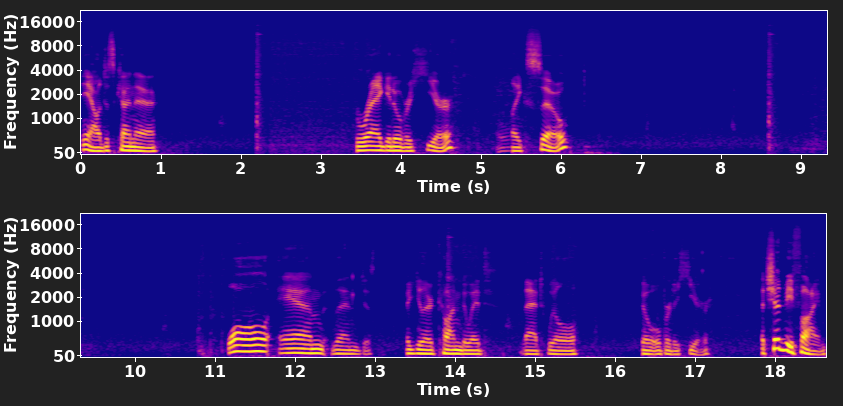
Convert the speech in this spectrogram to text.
Yeah, I'll just kind of drag it over here, like so. Wall, and then just regular conduit that will go over to here. That should be fine.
